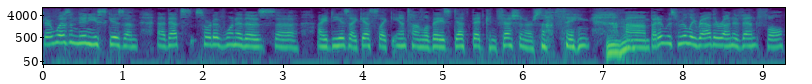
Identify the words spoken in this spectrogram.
there wasn't any schism. Uh, that's sort of one of those uh, ideas, I guess, like Anton LaVey's deathbed confession or something. Mhm. Um, but it was really rather uneventful.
